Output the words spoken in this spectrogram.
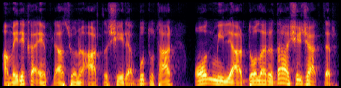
Amerika enflasyonu artışıyla bu tutar 10 milyar doları da aşacaktır.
